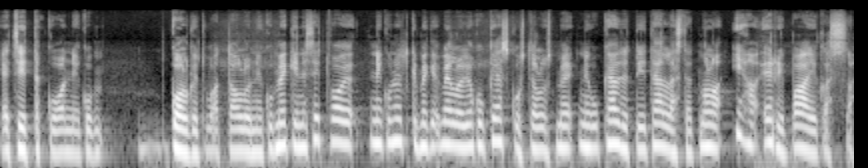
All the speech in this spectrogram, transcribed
että sitten kun on niin kuin 30 vuotta ollut niin kuin mekin, niin sitten voi, niin kuin nytkin me, meillä on joku keskustelu, me niin kuin käytettiin tällaista, että me ollaan ihan eri paikassa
